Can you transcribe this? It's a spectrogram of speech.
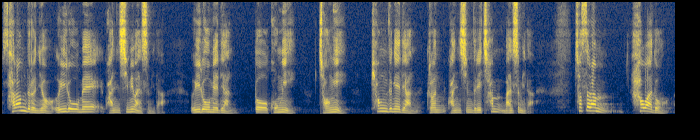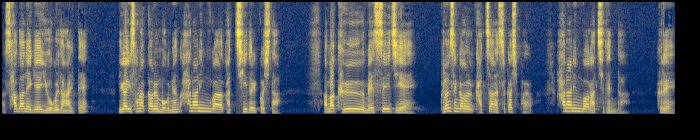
사람들은요, 의로움에 관심이 많습니다. 의로움에 대한 또 공의, 정의, 평등에 대한 그런 관심들이 참 많습니다. 첫사람 하와도 사단에게 유혹을 당할 때 네가 이 선악과를 먹으면 하나님과 같이 될 것이다. 아마 그 메시지에 그런 생각을 갖지 않았을까 싶어요. 하나님과 같이 된다. 그래,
